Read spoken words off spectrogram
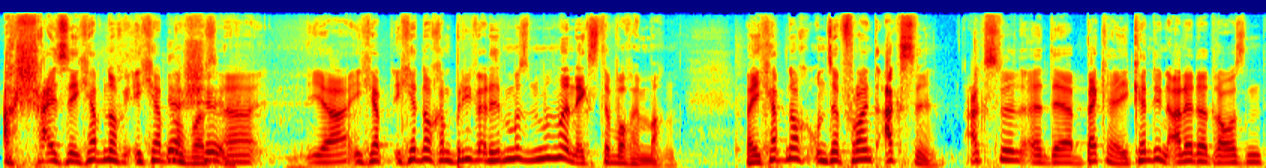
Ach scheiße, ich habe noch, ich habe Ja, noch was. Äh, ja, ich habe, ich hätte noch einen Brief. Das muss, muss man nächste Woche machen, weil ich habe noch unser Freund Axel, Axel, äh, der Bäcker. Ihr kennt ihn alle da draußen.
